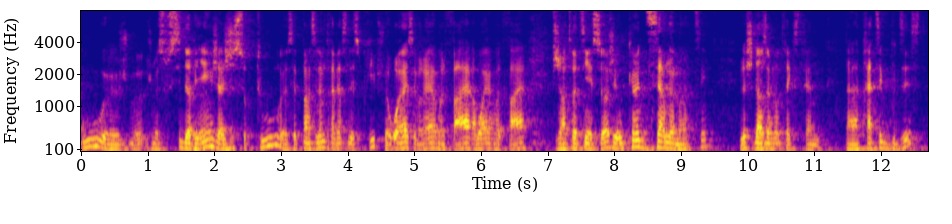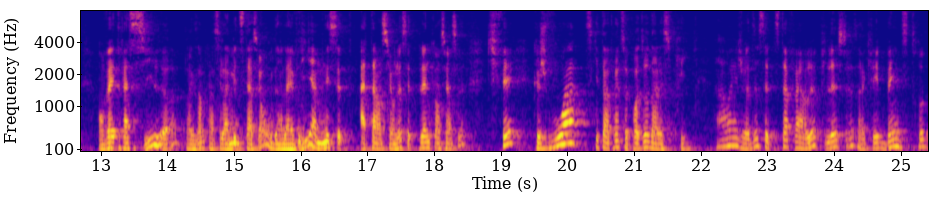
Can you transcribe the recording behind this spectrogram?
où euh, je, me, me, soucie de rien, j'agis sur tout, cette pensée-là me traverse l'esprit, puis je fais ouais, c'est vrai, on va le faire, ouais, on va le faire, puis j'entretiens ça, j'ai aucun discernement. Là, je suis dans un autre extrême. Dans la pratique bouddhiste, on va être assis, là, par exemple, quand c'est la méditation ou dans la vie, amener cette attention-là, cette pleine conscience-là, qui fait que je vois ce qui est en train de se produire dans l'esprit. Ah ouais, je vais dire cette petite affaire-là, puis là, ça, ça va créer bien du trouble.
